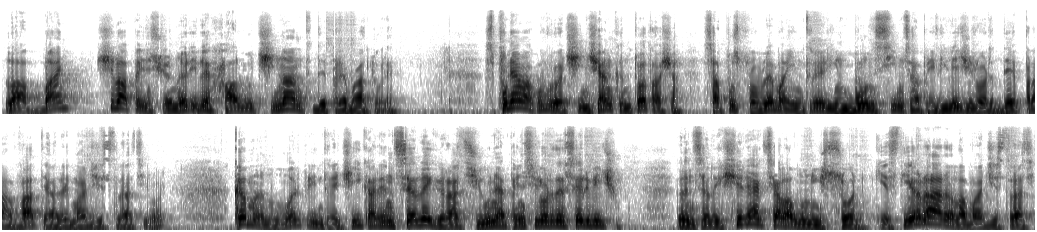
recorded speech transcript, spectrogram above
la bani și la pensionările halucinant de premature. Spuneam acum vreo 5 ani, când tot așa s-a pus problema intrării în bun simț a privilegiilor depravate ale magistraților, că mă număr printre cei care înțeleg rațiunea pensiilor de serviciu. Înțeleg și reacția la unison, chestie rară la magistrați,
